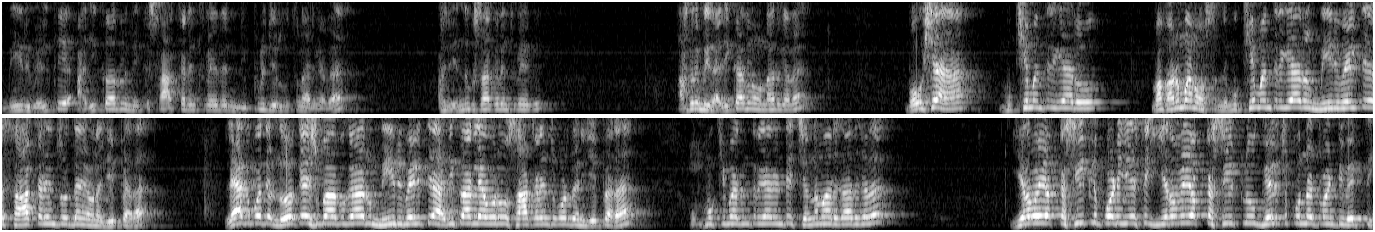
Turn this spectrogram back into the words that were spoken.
మీరు వెళితే అధికారులు మీకు సహకరించలేదని నిప్పులు జరుగుతున్నారు కదా. అసలు ఎందుకు సహకరించలేదు? అసలు మీరు అధికారంలో ఉన్నారు కదా. బహుశా ముఖ్యమంత్రి గారు మాకు అనుమానం వస్తుంది. ముఖ్యమంత్రి గారు మీరు వెళితే సహకరించొద్దని ఏమైనా చెప్పారా? లేకపోతే లోకేష్ బాబు గారు మీరు వెళితే అధికారులు ఎవరు సహకరించకూడదని చెప్పారా? ముఖ్యమంత్రి గారు అంటే చిన్నవారు కాదు కదా? ఇరవై ఒక్క సీట్లు పోటీ చేస్తే ఇరవై ఒక్క సీట్లు గెలుచుకున్నటువంటి వ్యక్తి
